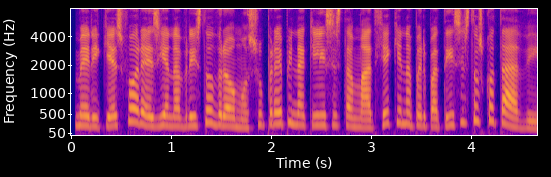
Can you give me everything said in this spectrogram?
Μερικές φορές για να βρεις το δρόμο σου πρέπει να κλείσεις τα μάτια και να περπατήσεις στο σκοτάδι.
